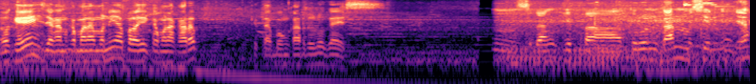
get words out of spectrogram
Oke jangan ke mana-mana apalagi ke mana karep. Kita bongkar dulu guys. Hmm, sedang kita turunkan mesinnya ya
